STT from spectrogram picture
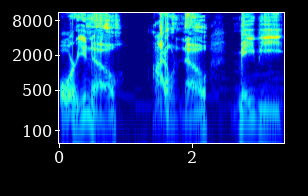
Or, you know, I don't know. Maybe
